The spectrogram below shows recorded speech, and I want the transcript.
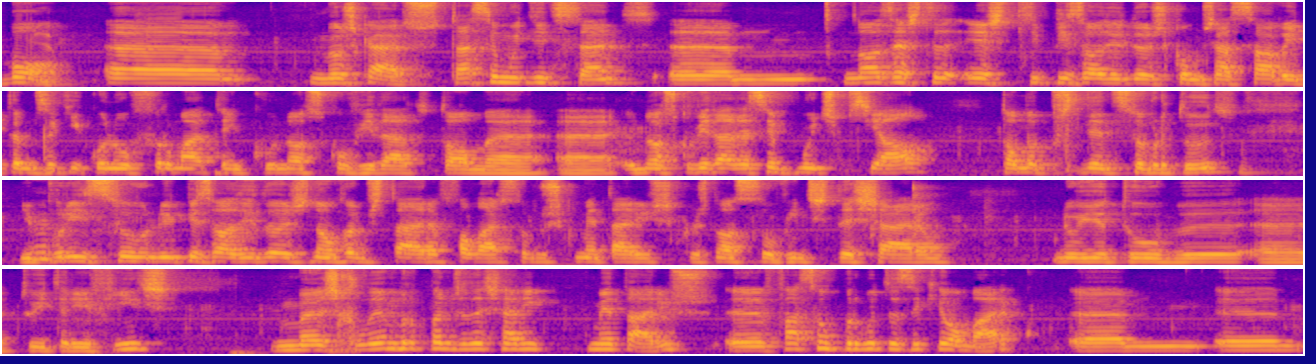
Bom, ah, meus caros, está a ser muito interessante. Ah, nós, este, este episódio de hoje, como já sabem, estamos aqui com o novo formato em que o nosso convidado toma. ah, o nosso convidado é sempre muito especial, toma precedente sobre tudo, e por isso no episódio de hoje não vamos estar a falar sobre os comentários que os nossos ouvintes deixaram no YouTube, ah, Twitter e afins. Mas relembro para nos deixarem comentários, ah, façam perguntas aqui ao Marco, ah,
